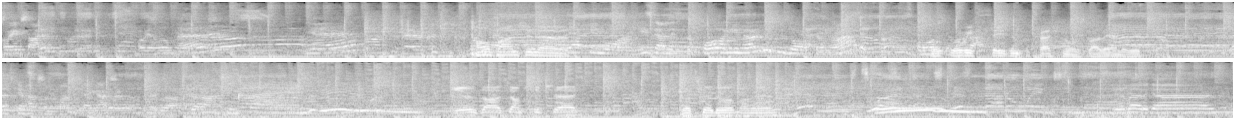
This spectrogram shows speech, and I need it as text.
Are we excited? Are we a little nervous? Yeah? Whole bunch of nervous. Oh, You've done this before. You know this is awesome, right? Awesome. We'll, we'll be seasoned professionals by the end of this show. Let's go have some fun today, guys. Here's our jump ship shack. Let's go do it, my man. Woo! See you later, guys.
